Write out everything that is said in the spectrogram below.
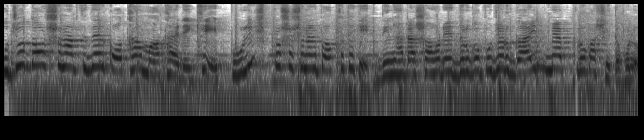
পুজো দর্শনার্থীদের কথা মাথায় রেখে পুলিশ প্রশাসনের পক্ষ থেকে দিনহাটা শহরের দুর্গাপুজোর গাইড ম্যাপ প্রকাশিত হলো।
